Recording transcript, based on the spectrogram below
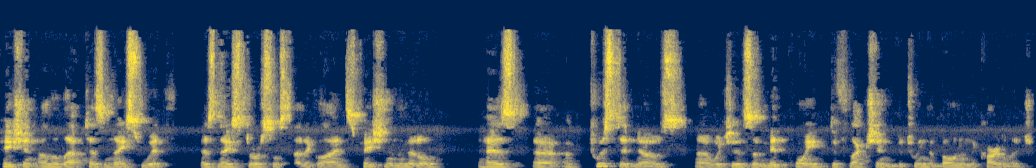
patient on the left has a nice width, has nice dorsal aesthetic lines. Patient in the middle has a, a twisted nose, uh, which is a midpoint deflection between the bone and the cartilage.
